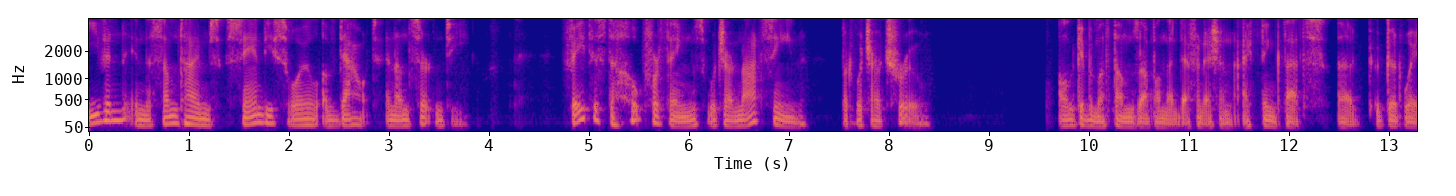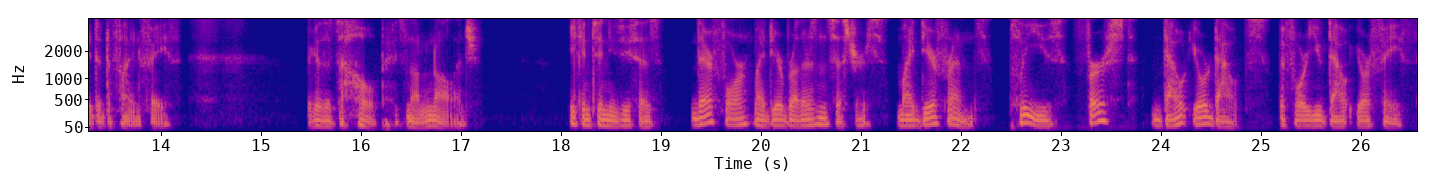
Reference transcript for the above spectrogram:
even in the sometimes sandy soil of doubt and uncertainty. Faith is to hope for things which are not seen, but which are true. I'll give him a thumbs up on that definition. I think that's a, a good way to define faith because it's a hope, it's not a knowledge. He continues, he says, Therefore, my dear brothers and sisters, my dear friends, please first doubt your doubts before you doubt your faith.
